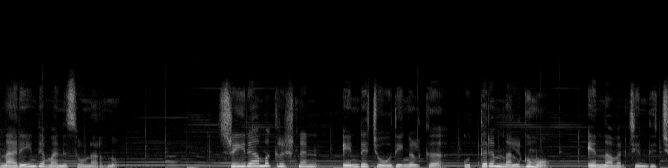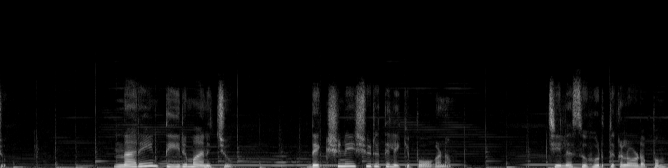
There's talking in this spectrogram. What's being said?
നരേന്റെ മനസ്സുണർന്നു. ശ്രീരാമകൃഷ്ണൻ എന്റെ ചോദ്യങ്ങൾക്ക് ഉത്തരം നൽകുമോ എന്നവർ ചിന്തിച്ചു. നരേൻ തീരുമാനിച്ചു ദക്ഷിണേശ്വരത്തിലേക്ക് പോകണം. ചില സുഹൃത്തുക്കളോടൊപ്പം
